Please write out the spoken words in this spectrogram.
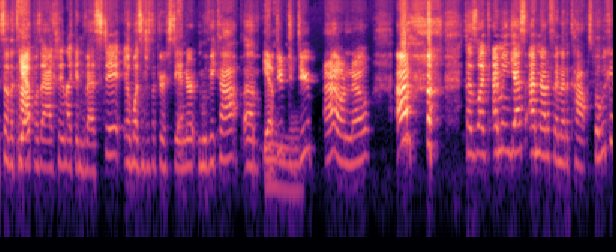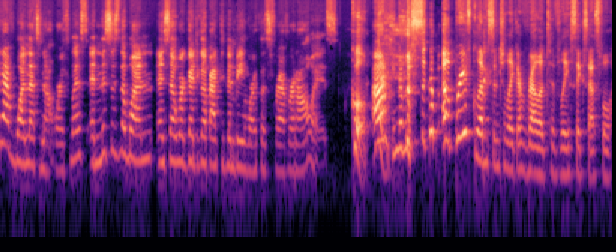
And so the cop Yep. was actually like invested. It wasn't just like your standard movie cop of Yep. doop, doop, doop. I don't know. Um, because like I mean, yes, I'm not a fan of the cops, but we could have one that's not worthless, and this is the one, and so we're good to go back to them being worthless forever and always. Cool. Yeah, you know, just like a, a brief glimpse into like a relatively successful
